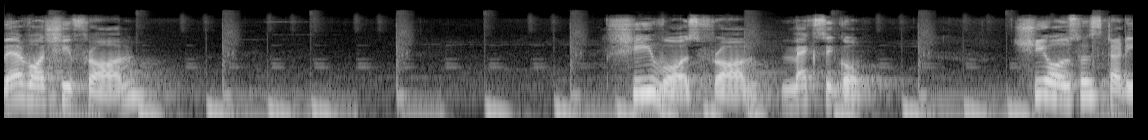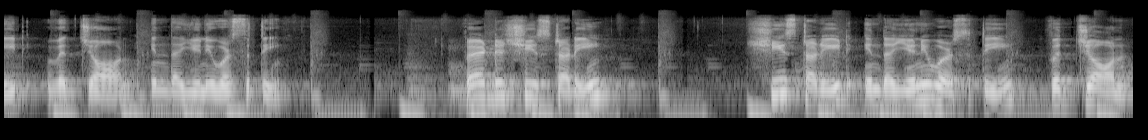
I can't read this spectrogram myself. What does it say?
Where was she from? She was from Mexico. She also studied with John in the university. Where did she study? She studied in the university with John.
